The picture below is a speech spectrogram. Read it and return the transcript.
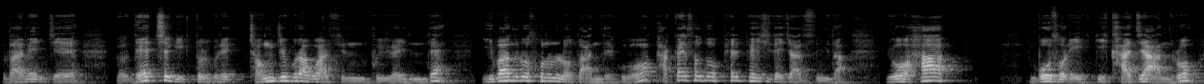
그 다음에 이제 그 내측 익돌근의 정지부라고 할 수 있는 부위가 있는데 입안으로 손을 넣어도 안 되고 바깥에서도 펠페이시 되지 않습니다. 요 하 모서리 이 가지 안으로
